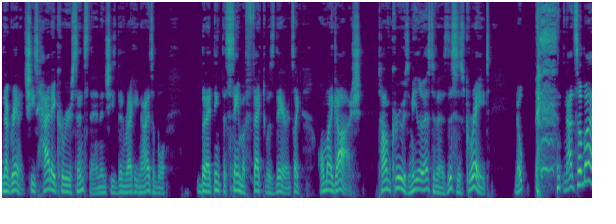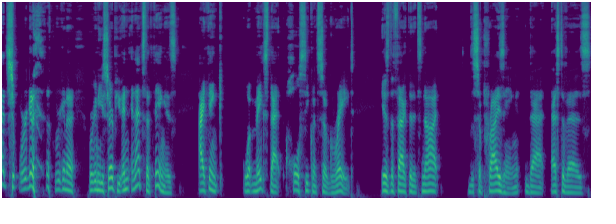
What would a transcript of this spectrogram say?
Now, granted, she's had a career since then and she's been recognizable, but I think the same effect was there. It's like, oh my gosh, Tom Cruise, Emilio Estevez, this is great. Nope, not so much. We're gonna we're gonna we're gonna usurp you. And and that's the thing is, I think what makes that whole sequence so great is the fact that it's not the surprising that Estevez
